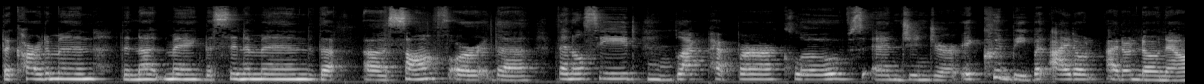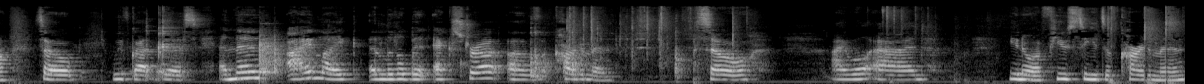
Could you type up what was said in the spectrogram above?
The cardamom, the nutmeg, the cinnamon, the uh, saunf or the fennel seed, mm. black pepper, cloves, and ginger. It could be, but I don't. I don't know now. So we've got this, and then I like a little bit extra of cardamom. So I will add, you know, a few seeds of cardamom.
